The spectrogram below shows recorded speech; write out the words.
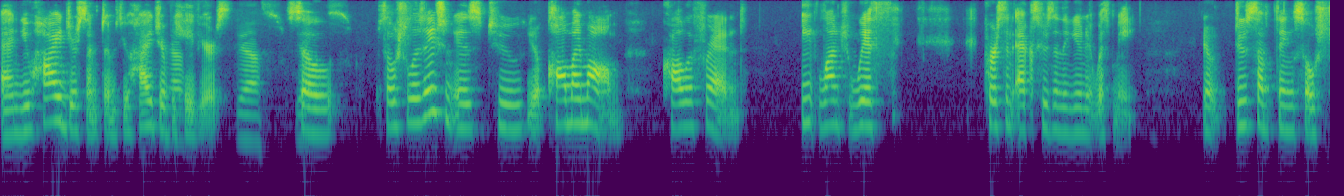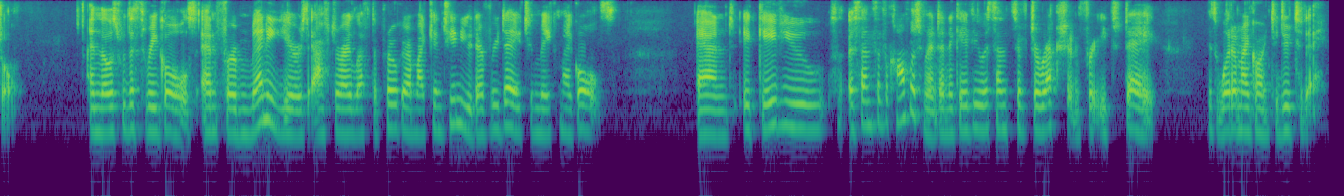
and you hide your symptoms, you hide your Yes. behaviors. Yes. So- yes. Socialization is to you know call my mom, call a friend, eat lunch with person X who's in the unit with me. You know, do something social. And those were the three goals. And for many years after I left the program, I continued every day to make my goals. And it gave you a sense of accomplishment and it gave you a sense of direction for each day is what am I going to do today?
